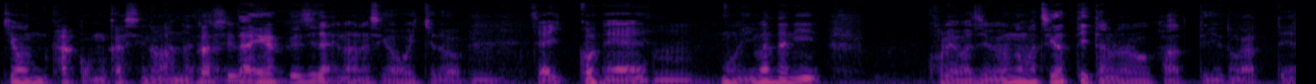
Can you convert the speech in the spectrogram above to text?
基本過去昔のあ話昔の大学時代の話が多いけどうん。じゃあ一個ねうん。もういまだにこれは自分が間違っていたのだろうかっていうのがあって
